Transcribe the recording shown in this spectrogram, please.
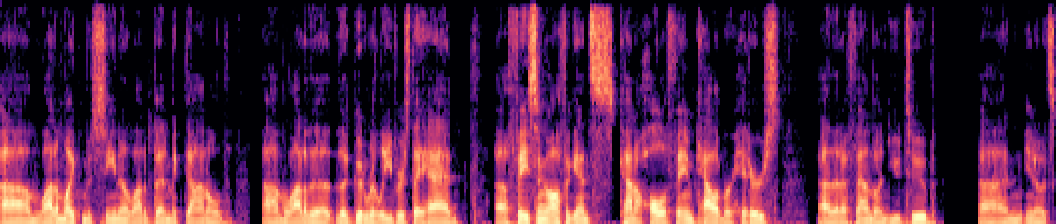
Um, a lot of Mike Mussina, a lot of Ben McDonald, um, a lot of the, the good relievers they had uh, facing off against kind of Hall of Fame caliber hitters uh, that I found on YouTube. Uh, and you know, it's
